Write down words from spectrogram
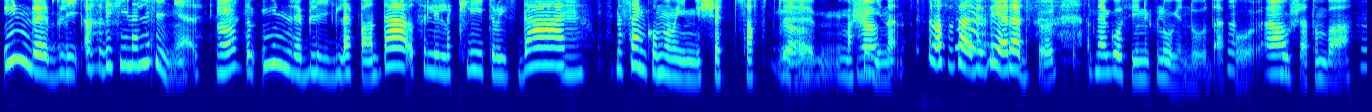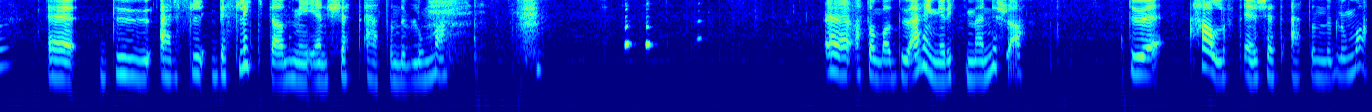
inre blyg... Alltså det är fina linjer. Ja. De inre blygdläpparna där och så lilla klitoris där. Mm. Men sen kommer man in i Ja. köttsaftmaskinen. Men alltså så här, det är det jag är rädd för. Att när jag går till gynekologen då där på Ja. torsdag att de bara eh, Du är besläktad med en köttätande blomma. eh, att de bara Du är ingen riktig människa. Du är halvt en köttätande blomma.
